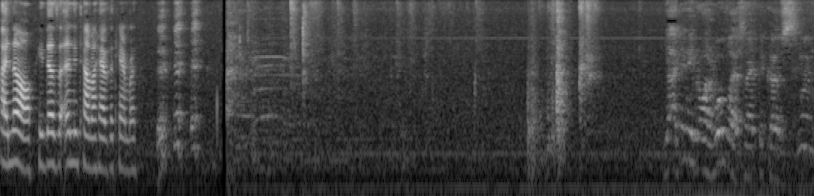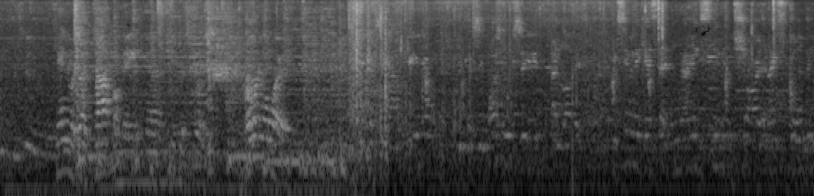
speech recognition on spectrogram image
I know. He does it anytime I have the camera. Yeah, I didn't even want to move last night because Candy was on top of me and she just was burning away. I love it. You see when it gets that nice even char, the nice golden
